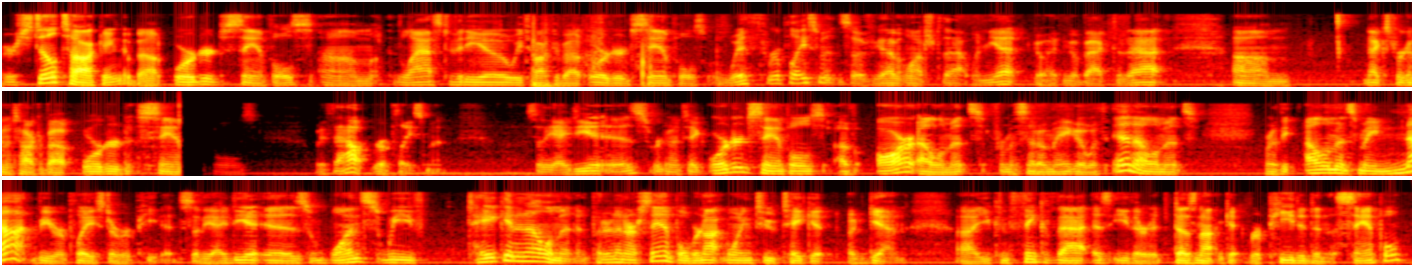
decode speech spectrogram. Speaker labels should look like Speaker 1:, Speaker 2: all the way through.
Speaker 1: We're still talking about ordered samples. Um, last video we talked about ordered samples with replacement, so if you haven't watched that one yet, go ahead and go back to that. Um, next we're going to talk about ordered samples without replacement. So the idea is we're going to take ordered samples of R elements from a set omega with N elements where the elements may not be replaced or repeated. So the idea is once we've taken an element and put it in our sample, we're not going to take it again. Uh, you can think of that as either it does not get repeated in the sample.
